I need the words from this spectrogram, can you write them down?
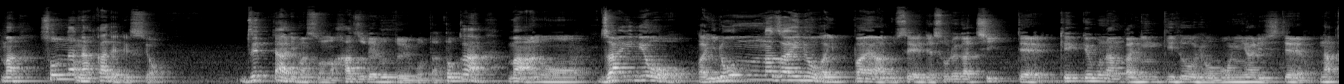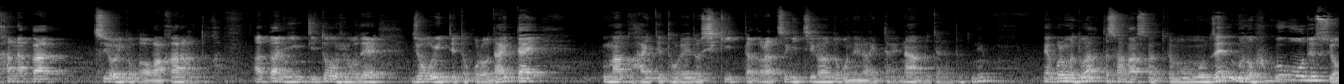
まあそんな中でですよ。絶対あります、その外れるということだとか、まああの、材料が、いろんな材料がいっぱいあるせいで、それが散って、結局なんか人気投票ぼんやりして、なかなか強いとかわからんとか、あとは人気投票で上位ってところ、大体うまく入ってトレードしきったから次違うとこ狙いたいな、みたいな時ね。でこれもどうやって探すかって言っても、もう全部の複合ですよ。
